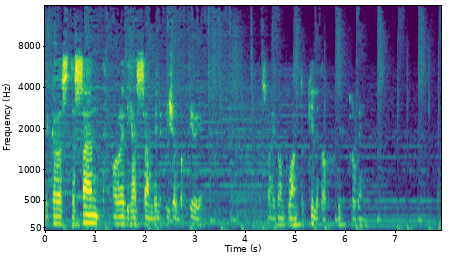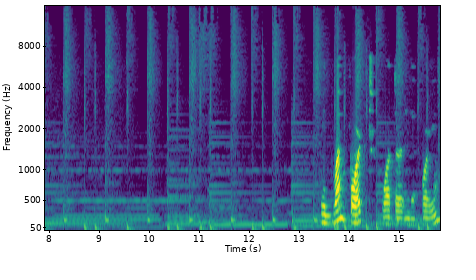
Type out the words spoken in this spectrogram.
because the sand already has some beneficial bacteria so I don't want to kill it off with chlorine. With one fourth water in the aquarium,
